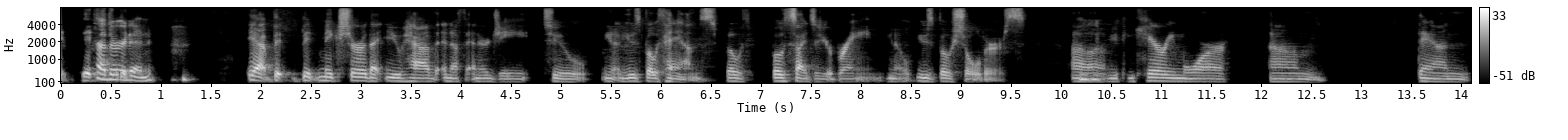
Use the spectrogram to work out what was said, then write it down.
tether it in. Yeah, but but make sure that you have enough energy to, you know, use both hands, both both sides of your brain, you know, use both shoulders. mm-hmm. Um, you can carry more um, than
